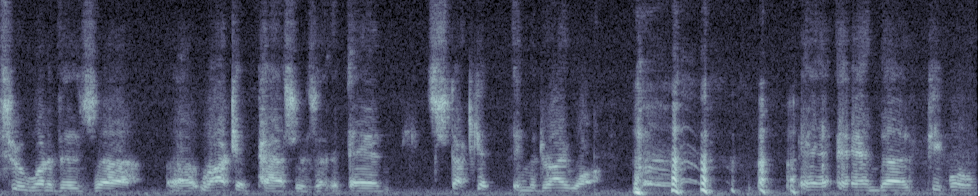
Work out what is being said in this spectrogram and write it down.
threw one of his uh, uh, rocket passes and stuck it in the drywall. And, and uh, people,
